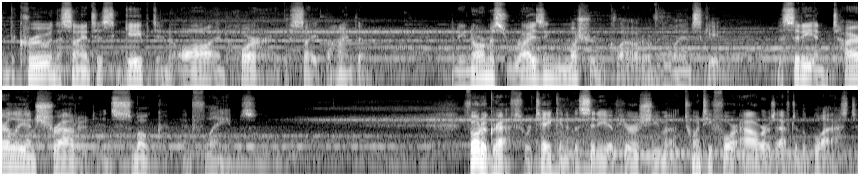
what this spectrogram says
and the crew and the scientists gaped in awe and horror at the sight behind them an enormous rising mushroom cloud over the landscape, the city entirely enshrouded in smoke and flames. Photographs were taken of the city of Hiroshima 24 hours after the blast.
